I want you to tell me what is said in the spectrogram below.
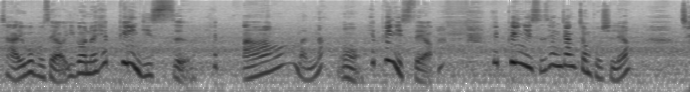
자, 이거 보세요. 이거는 해피니스. 해, 아, 맞나? 어, 해피니스예요. 해피니스 생장점 보실래요? 자,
